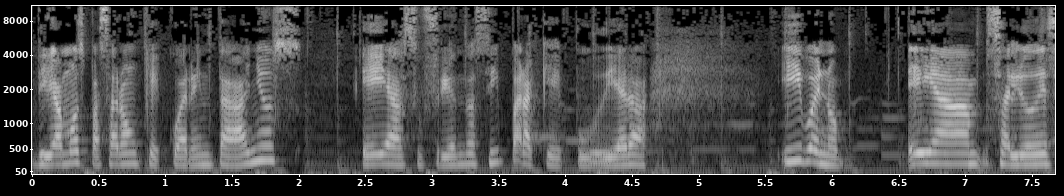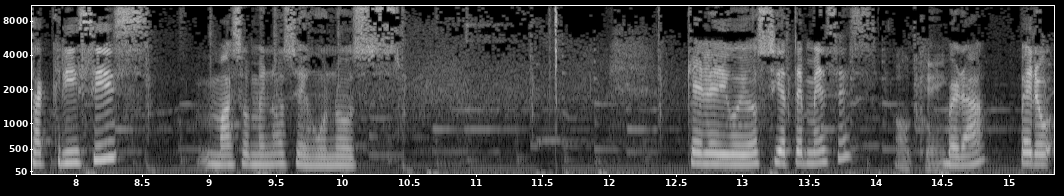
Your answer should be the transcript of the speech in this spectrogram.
digamos pasaron que 40 años ella sufriendo así para que pudiera y bueno, ella salió de esa crisis más o menos en unos, ¿qué le digo yo? Siete meses. ¿Verdad? Pero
